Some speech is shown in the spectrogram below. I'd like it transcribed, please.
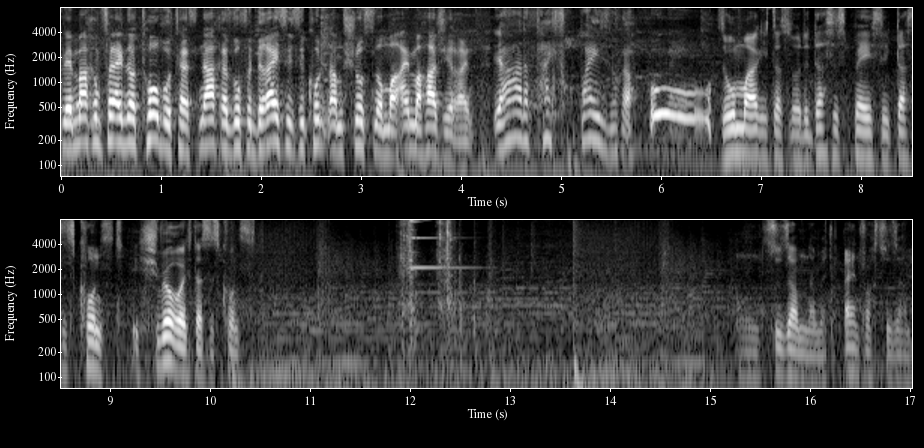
wir machen vielleicht noch Turbotest nachher, so für 30 Sekunden am Schluss noch mal einmal Haji rein. Ja, da fahr ich vorbei sogar. Uh. So mag ich das, Leute. Das ist Basic, das ist Kunst. Ich schwöre euch, das ist Kunst. Zusammen damit, einfach zusammen.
